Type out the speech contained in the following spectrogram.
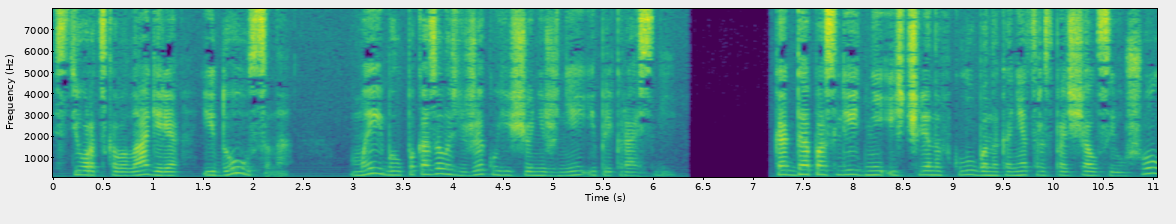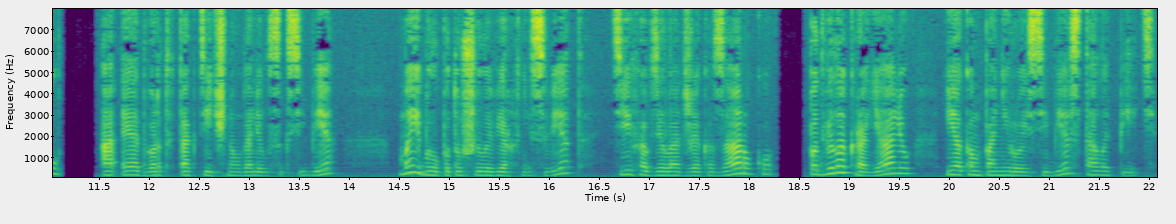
стюартского лагеря и Доусона, Мейбл показалась Джеку еще нежней и прекрасней. Когда последний из членов клуба наконец распрощался и ушел, а Эдвард тактично удалился к себе, Мейбл потушила верхний свет, тихо взяла Джека за руку, подвела к роялю и, аккомпанируя себе, стала петь.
